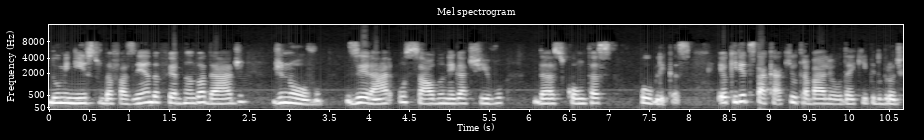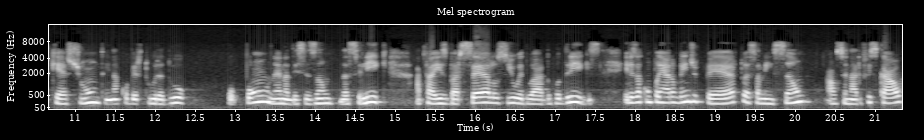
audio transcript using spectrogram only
do ministro da Fazenda, Fernando Haddad, de novo, zerar o saldo negativo das contas públicas. Eu queria destacar aqui o trabalho da equipe do broadcast ontem na cobertura do Copom, né, na decisão da Selic, a Thaís Barcelos e o Eduardo Rodrigues, eles acompanharam bem de perto essa menção ao cenário fiscal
